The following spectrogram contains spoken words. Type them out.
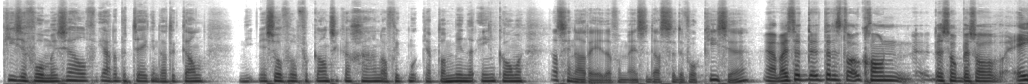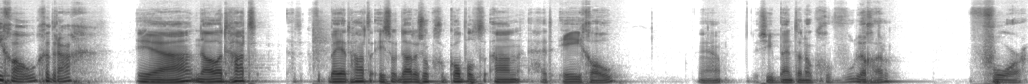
kiezen voor mezelf. Ja, dat betekent dat ik dan niet meer zoveel op vakantie kan gaan. Of ik, moet, ik heb dan minder inkomen. Dat zijn dan redenen van mensen dat ze ervoor kiezen. Ja, maar is dat, dat is toch ook gewoon, dat is ook best wel ego-gedrag. Ja, nou het hart. Bij het hart is daar is ook gekoppeld aan het ego. Ja, dus je bent dan ook gevoeliger voor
